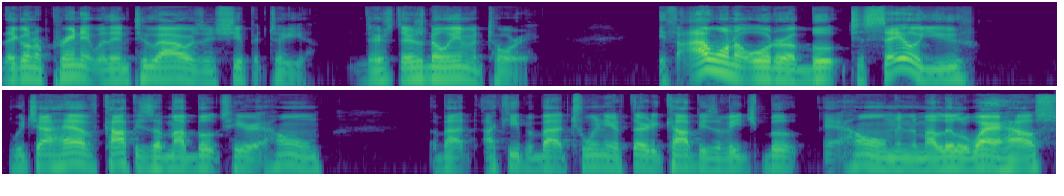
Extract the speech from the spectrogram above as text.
they're going to print it within two hours and ship it to you. There's there's no inventory. If I want to order a book to sell you, which I have copies of my books here at home, about I keep about 20 or 30 copies of each book at home in my little warehouse,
